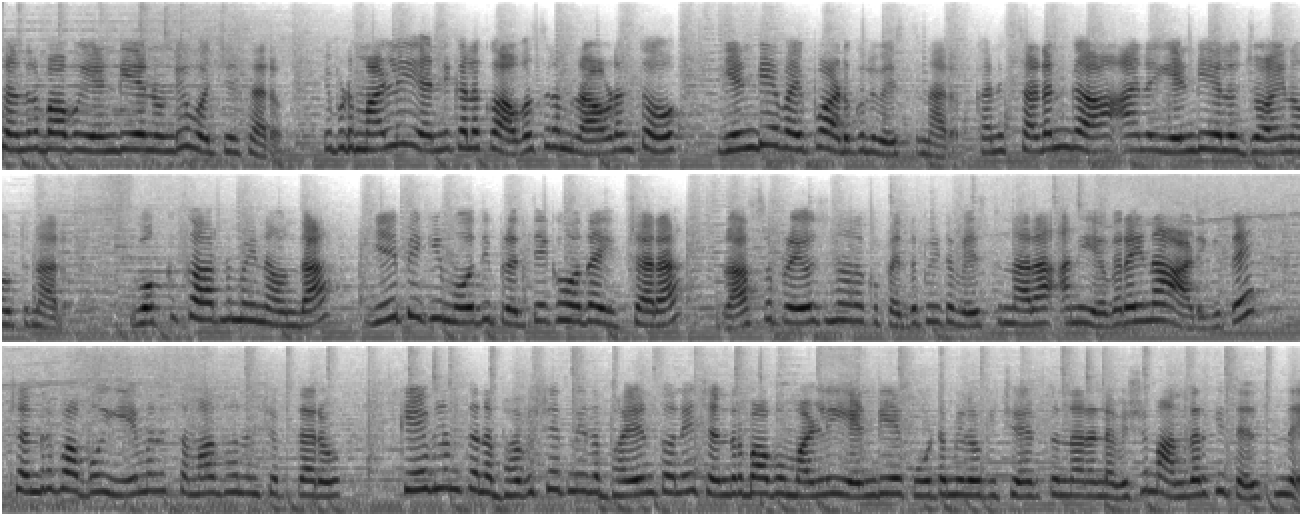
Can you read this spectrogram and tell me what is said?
చంద్రబాబు ఎన్డీఏ నుండి వచ్చేశారు. ఇప్పుడు మళ్ళీ ఎన్నికలకు అవసరం రావడంతో ఎన్డీఏ వైపు అడుగులు వేస్తున్నారు. కానీ సడన్గా ఆయన ఎన్డీఏలో జాయిన్ అవుతున్నారు. ఒక్క కారణమైనా ఉందా? ఏపీకి మోదీ ప్రత్యేక హోదా ఇచ్చారా? రాష్ట్ర ప్రయోజనాలకు పెద్దపీట వేస్తున్నారా అని ఎవరైనా అడిగితే చంద్రబాబు ఏమని సమాధానం చెప్తారు? కేవలం తన భవిష్యత్ మీద భయంతోనే చంద్రబాబు మళ్ళీ ఎన్డీఏ కూటమిలోకి చేరుతున్నారన్న విషయం అందరికీ తెలిసిందే.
